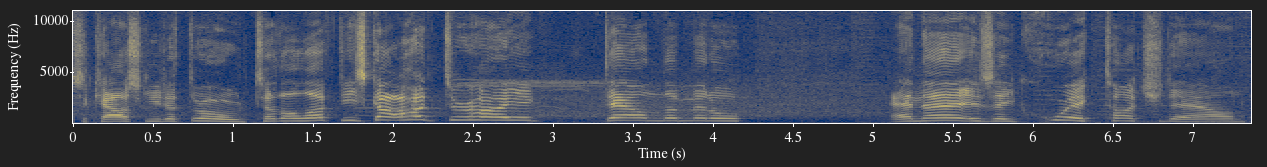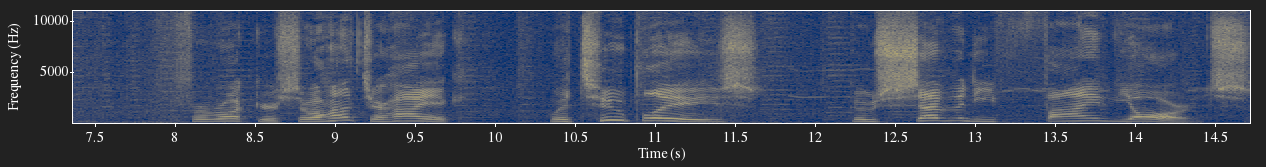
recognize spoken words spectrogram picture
Sitkowski to throw to the left. He's got Hunter Hayek down the middle. And that is a quick touchdown for Rutgers. So Hunter Hayek, with two plays, goes 75 yards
